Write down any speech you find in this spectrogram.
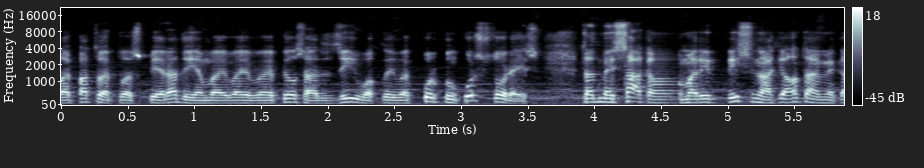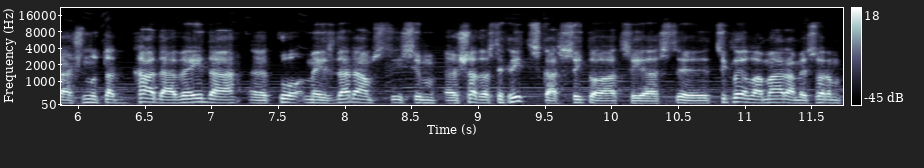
lai patvērtos pie radiem vai, vai, vai pilsētas dzīvoklī vai kur, kur, kurš turēs, tad mēs sākam arī risināt jautājumu jautājumu vienkārši, nu, kādā veidā, eh, ko mēs darām stīsim, eh, šādās kritiskās situācijās, eh, cik lielā mērā mēs varam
